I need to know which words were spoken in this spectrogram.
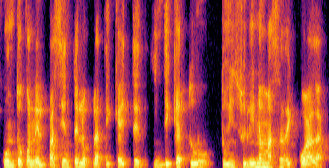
junto con el paciente lo platica y te indica tu, tu insulina más adecuada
